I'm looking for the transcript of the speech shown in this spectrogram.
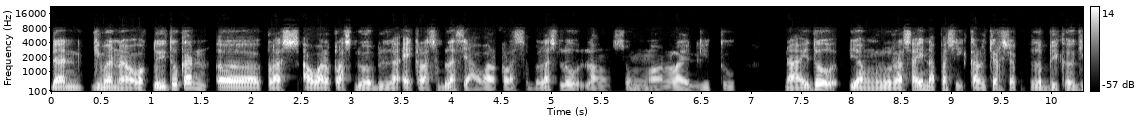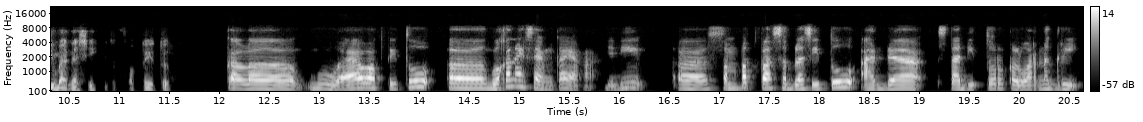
Dan gimana waktu itu kan uh, kelas awal kelas 12 eh kelas 11 ya awal kelas 11 lu langsung hmm. online gitu. Nah, itu yang lu rasain apa sih culture shock lebih ke gimana sih gitu, waktu itu? Kalau gua waktu itu uh, gua kan SMK ya, Kak. Jadi uh, sempat kelas 11 itu ada study tour ke luar negeri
